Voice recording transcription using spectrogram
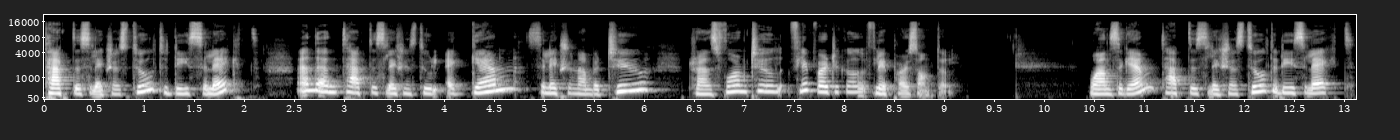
Tap the selections tool to deselect and then tap the selections tool again, selection number two, transform tool, flip vertical, flip horizontal. Once again, tap the selections tool to deselect,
